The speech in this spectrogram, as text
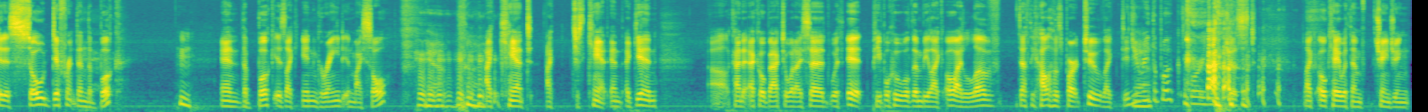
It is so different than the book, Hmm. and the book is like ingrained in my soul. Yeah. I can't. I just can't. And again, uh, kind of echo back to what I said with it. People who will then be like, "Oh, I love Deathly Hallows Part 2. Like, did you Yeah. read the book, or are you just like okay with them changing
